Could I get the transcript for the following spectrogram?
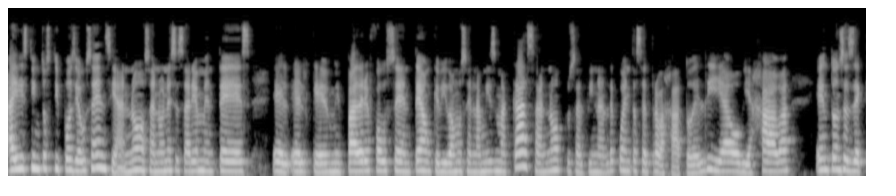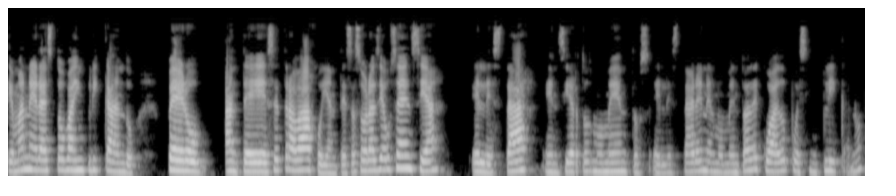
hay distintos tipos de ausencia, ¿no? O sea, no necesariamente es el, el, que mi padre fue ausente, aunque vivamos en la misma casa, ¿no? Pues al final de cuentas él trabajaba todo el día o viajaba. Entonces, ¿de qué manera esto va implicando? Pero ante ese trabajo y ante esas horas de ausencia, el estar en ciertos momentos, el estar en el momento adecuado, pues implica, ¿no?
